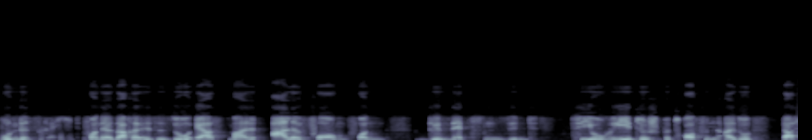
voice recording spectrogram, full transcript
Bundesrecht. Von der Sache ist es so, erstmal alle Formen von Gesetzen sind theoretisch betroffen. Also das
